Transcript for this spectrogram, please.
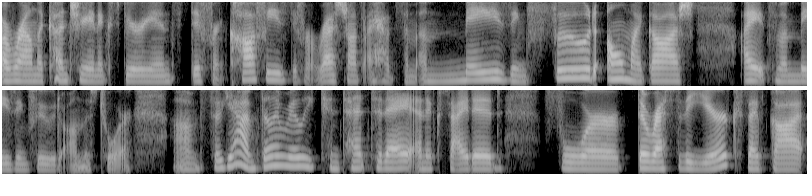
around the country and experience different coffees, different restaurants. I had some amazing food. Oh my gosh. I ate some amazing food on this tour. Um, so, yeah, I'm feeling really content today and excited for the rest of the year because I've got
